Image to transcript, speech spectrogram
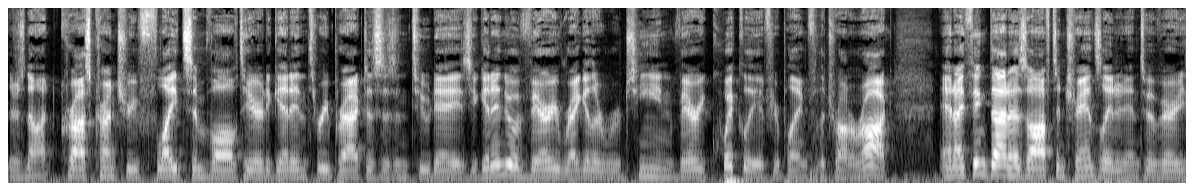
there's not cross country flights involved here to get in three practices in two days. You get into a very regular routine very quickly if you're playing for the Toronto Rock. And I think that has often translated into a very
